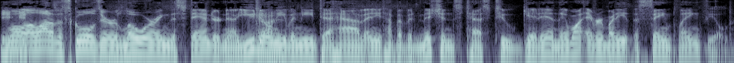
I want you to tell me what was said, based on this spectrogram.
it- well, it- a lot of the schools are lowering the standard now. You don't it. even need to have any type of admissions test to get in. They want everybody at the same playing field.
